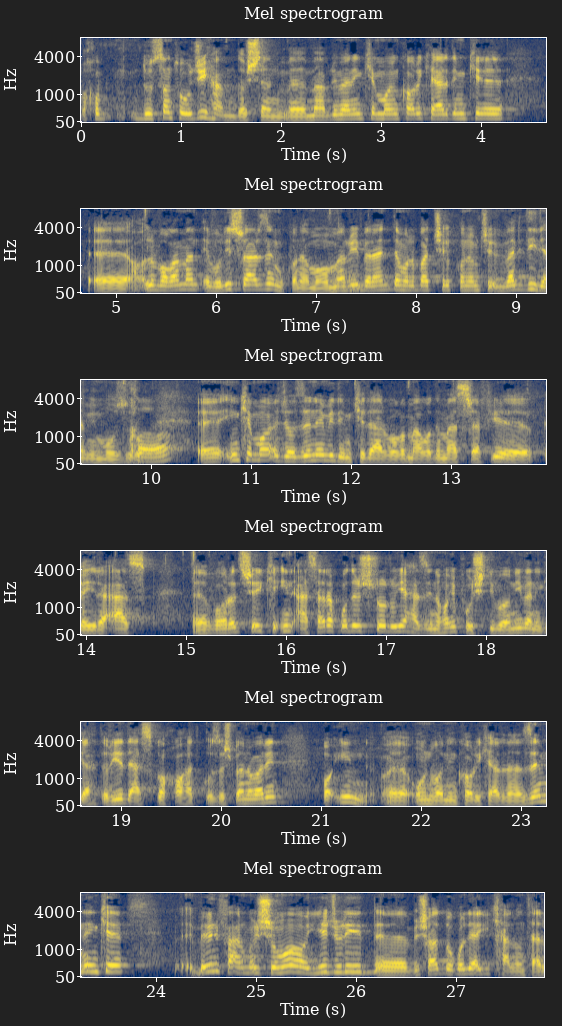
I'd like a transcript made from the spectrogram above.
خب دوستان توجیه هم داشتن. مبنی بر اینکه ما این کارو کردیم که حالا واقعا من اولیس رو عرض می‌کنم و من روی برند حالا باید چک کنم چه ولی دیدم این موضوع رو. خب. این که ما اجازه نمیدیم که در واقع مواد مصرفی غیر اصل وارد شه که این اثر خودش رو روی هزینه های پشتیبانی و نگهداری دستگاه خواهد گذاشت. بنابراین با این عنوان این کاری کردن ضمن اینکه ببینید فرمایش شما یه جوری شاید به قولی اگه کلانتر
